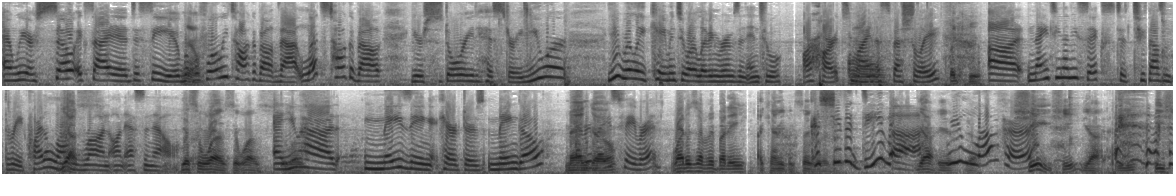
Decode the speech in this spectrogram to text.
And we are so excited to see you. But Yeah. before we talk about that, let's talk about your storied history. You were, you really came into our living rooms and into our hearts, mine especially. Oh. Thank you. Uh, 1996 to 2003, quite a long Yes. run on SNL. Yes, it was. It was. And it you was. had amazing characters. Mango, Mango. everybody's favorite. Why does everybody? I can't even say. Because she's a diva. Yeah, he is, we yeah. love her. She, she, yeah. He, he,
